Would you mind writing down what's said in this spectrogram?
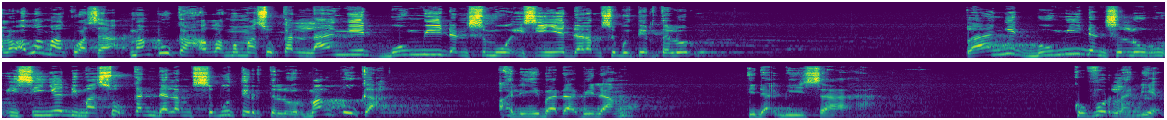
Kalau Allah Maha Kuasa, mampukah Allah memasukkan langit, bumi dan semua isinya dalam sebutir telur? Langit, bumi dan seluruh isinya dimasukkan dalam sebutir telur. Mampukah? Ahli ibadah bilang, tidak bisa kufurlah dia.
